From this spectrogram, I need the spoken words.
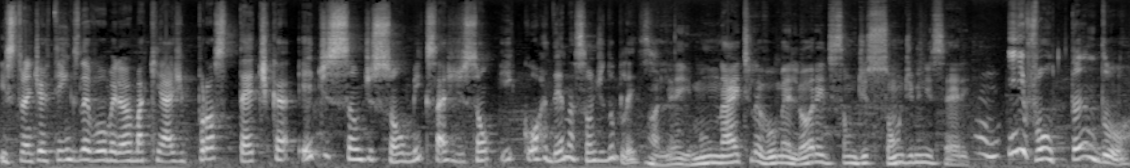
Stranger Things levou melhor maquiagem prostética, edição de som, mixagem de som e coordenação de dublês. Olha aí, Moon Knight levou melhor edição de som de minissérie. Hum. E voltando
